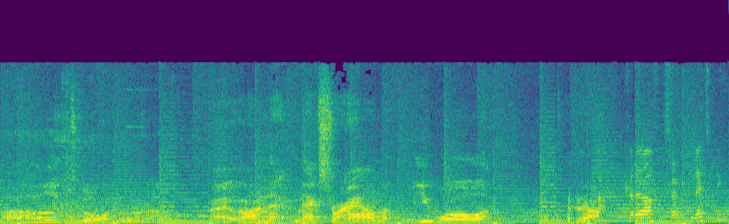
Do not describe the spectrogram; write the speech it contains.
Uh, let's go one more round. Alright, we're on ne- next round. We will put it up. Cut off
